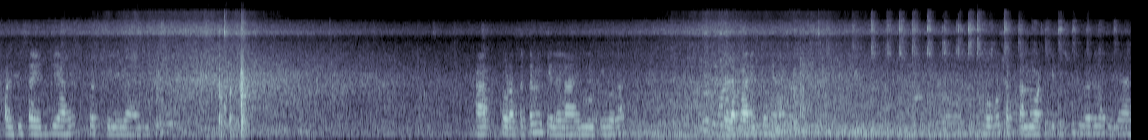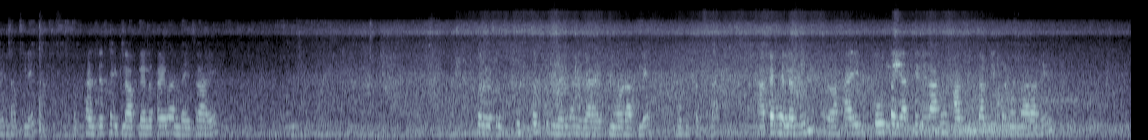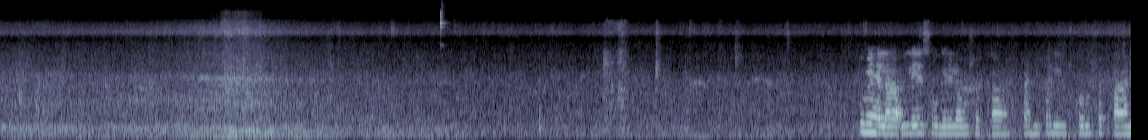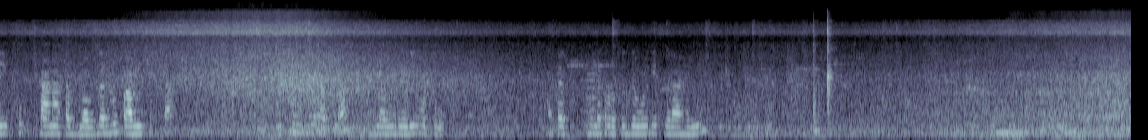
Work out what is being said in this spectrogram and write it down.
खालची साईड जी आहे कट केलेली आहे तिथे हा थोडासा कमी केलेला आहे मी इथे बघा. थोडा बारीक केलेला बघू शकता वाटते किती सुंदर झालेले आहेत आपले. खालच्या साईडला आपल्याला काय बांधायचं आहे? खरंच खूपच सुंदर झालेले आहेत नोड आपले बघू शकता. आता ह्याला मी हा एक तो तयार केलेला आहे हा सुद्धा मी बनवणार आहे. तुम्ही ह्याला लेस वगैरे लावू शकता काही पण यूज करू शकता आणि खूप छान असा ब्लाऊजला लुक आणू शकता. सुंदर आपला ब्लाऊज रेडी होतो. आता ह्याला थोडंसं जवळ घेतलेलं आहे मी.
